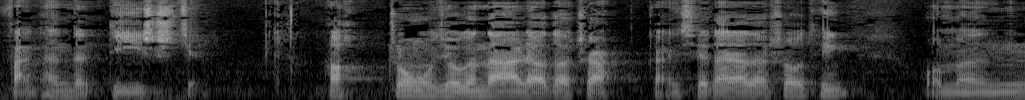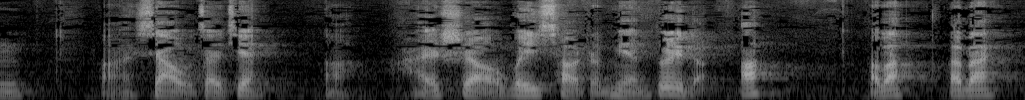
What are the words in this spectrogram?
反弹的第一时间。好，中午就跟大家聊到这儿，感谢大家的收听，我们啊下午再见啊，还是要微笑着面对的啊，好吧，拜拜。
